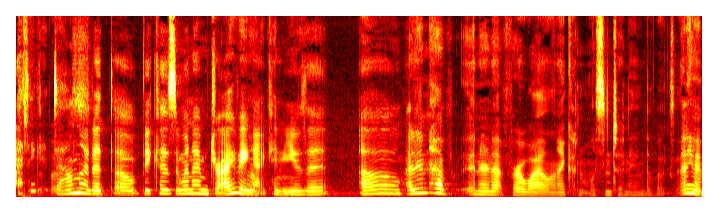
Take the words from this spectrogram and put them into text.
I think it downloaded though because when I'm driving, Huh. I can use it. Oh. I didn't have internet for a while and I couldn't listen to any of the books. Anyway,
